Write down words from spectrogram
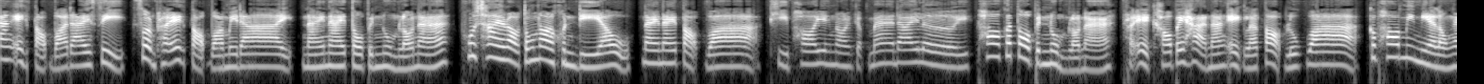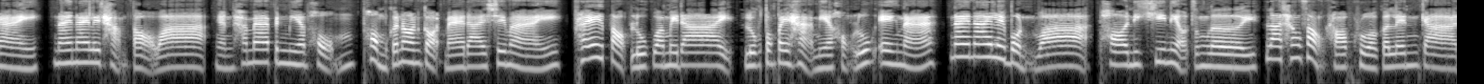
นางเอกตอบว่าได้สิ ส่วนพระเอกตอบว่าไม่ได้ นายนายโตเป็นหนุ่มแล้วนะ ผู้ชายเราต้องนอนคนเดียว นายนายตอบว่า ที่พ่อยังนอนกับแม่ได้เลย พ่อก็โตเป็นหนุ่มแล้วนะ พระเอกเข้าไปหานางเอกและตอบลูกว่า ก็พ่อมีเมียแล้วไง นายนายเลยถามต่อว่างั้นถ้าแม่เป็นเมียผม ผมก็นอนกอดแม่ได้ใช่ไหม พระเอกตอบลูกว่าไม่ได้ ลูกต้องไปหาเมียของลูกเองนะนายนายเลยบ่นว่าพอนี่ขี้เหนียวจังเลยลาทั้งสองครอบครัวก็เล่นกัน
